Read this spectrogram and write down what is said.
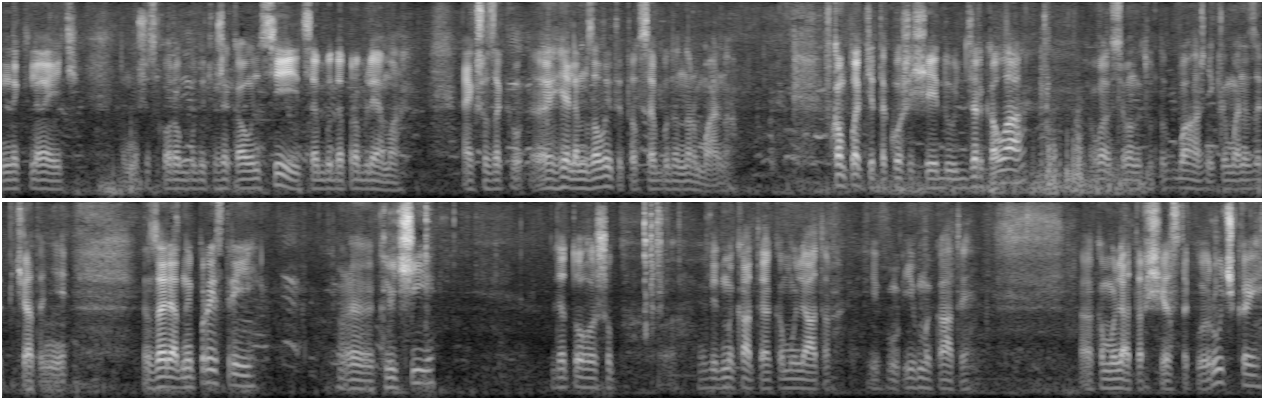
не клеїть, тому що скоро будуть вже каунці і це буде проблема. А якщо гелем залити, то все буде нормально. В комплекті також ще йдуть дзеркала. Ось вони тут в багажнику у мене запечатані. Зарядний пристрій, е, ключі для того, щоб відмикати акумулятор і вмикати. Акумулятор ще з такою ручкою,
